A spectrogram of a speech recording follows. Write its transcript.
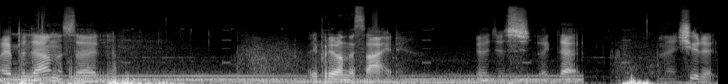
I put that on the side. How do you put it on the side? It would just like that. And then shoot it.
